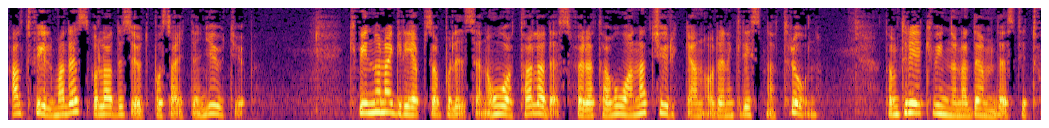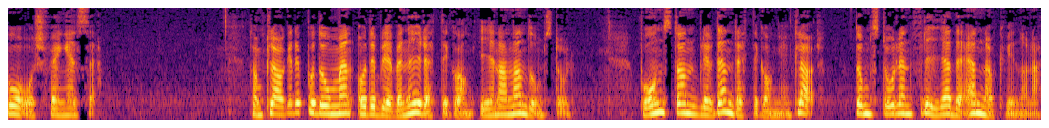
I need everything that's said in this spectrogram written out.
Allt filmades och lades ut på sajten Youtube. Kvinnorna greps av polisen och åtalades för att ha hånat kyrkan och den kristna tron. De tre kvinnorna dömdes till två års fängelse. De klagade på domen och det blev en ny rättegång i en annan domstol. På onsdagen blev den rättegången klar. Domstolen friade en av kvinnorna.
